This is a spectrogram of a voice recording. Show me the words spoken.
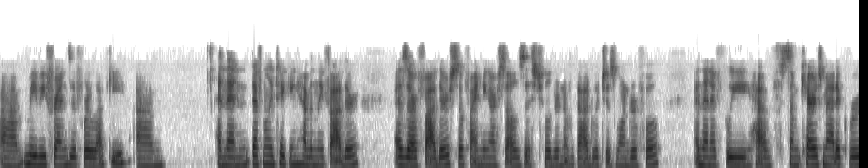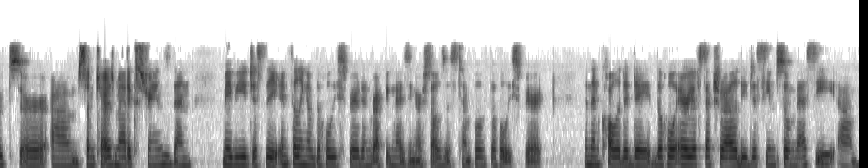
um, maybe friends if we're lucky. Um, and then definitely taking Heavenly Father as our Father, so finding ourselves as children of God, which is wonderful. And then if we have some charismatic roots or um, some charismatic strains, then maybe just the infilling of the Holy Spirit and recognizing ourselves as temple of the Holy Spirit, and then call it a day. The whole area of sexuality just seems so messy. Um,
